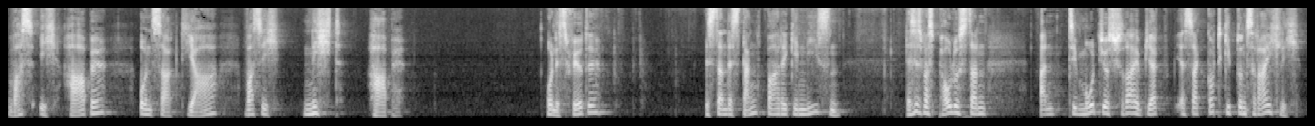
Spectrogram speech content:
was ich habe und sagt ja, was ich nicht habe. Und das vierte ist dann das dankbare Genießen. Das ist, was Paulus dann an Timotheus schreibt. Ja, er sagt, Gott gibt uns reichlich,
